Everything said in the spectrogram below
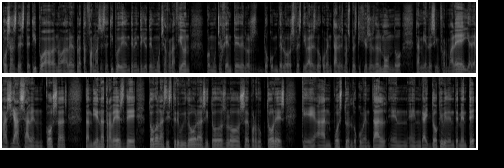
cosas de este tipo, a, a, ver plataformas de este tipo. Evidentemente yo tengo mucha relación con mucha gente de los, de los festivales documentales más prestigiosos del mundo, también les informaré y además ya saben cosas, también a través de todas las distribuidoras y todos los eh, productores que han puesto el documental en, en Guide Dog, evidentemente,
